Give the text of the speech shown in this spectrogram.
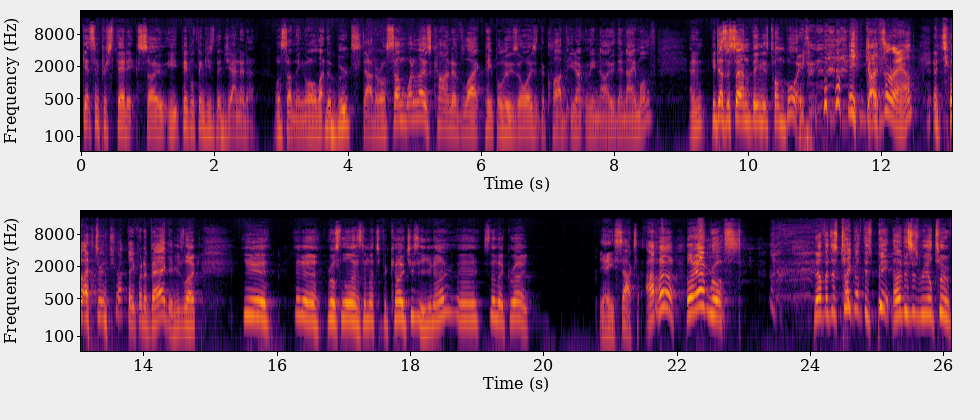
get some prosthetics so he, people think he's the janitor or something, or like the boot studder or some one of those kind of like people who's always at the club that you don't really know their name of. And he does the same thing as Tom Boyd. he goes around and tries to entrap people to bag him. He's like, "Yeah, that uh, Ross Lyon's not much of a coach, is he? You know, uh, it's not that great." Yeah, he sucks. Aha! I am Ross. Now, if I just take off this bit, oh, this is real too.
